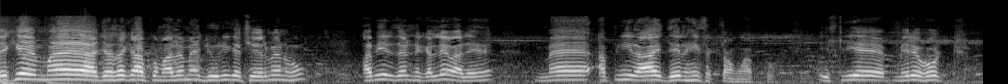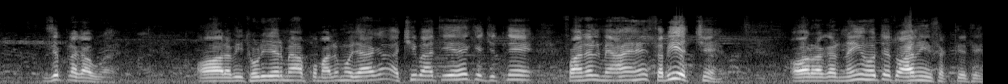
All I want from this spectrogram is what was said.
देखिए, मैं जैसा कि आपको मालूम है, जूरी का चेयरमैन हूँ। अभी रिज़ल्ट निकलने वाले हैं। मैं अपनी राय दे नहीं सकता हूँ आपको। इसलिए मेरे होठ जिप लगा हुआ है। और अभी थोड़ी देर में आपको मालूम हो जाएगा। अच्छी बात यह है कि जितने फाइनल में आए हैं, सभी अच्छे हैं। और अगर नहीं होते तो आ नहीं सकते थे।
